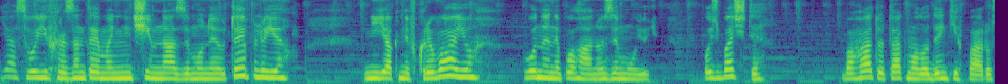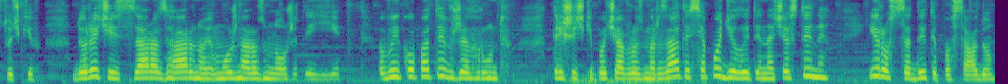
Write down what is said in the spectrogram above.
Я свої хризантеми нічим на зиму не утеплюю, ніяк не вкриваю. Вони непогано зимують. Ось бачите, багато так молоденьких паросточків. До речі, зараз гарно можна розмножити її. Викопати вже ґрунт трішечки почав розмерзатися, поділити на частини і розсадити посаду.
